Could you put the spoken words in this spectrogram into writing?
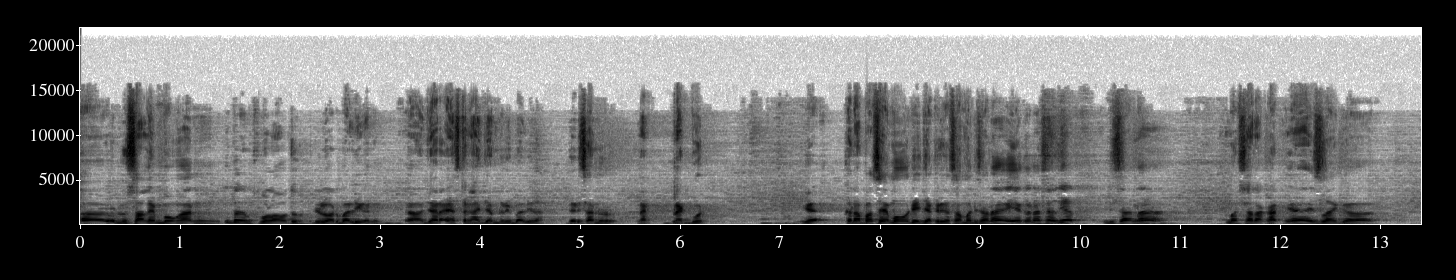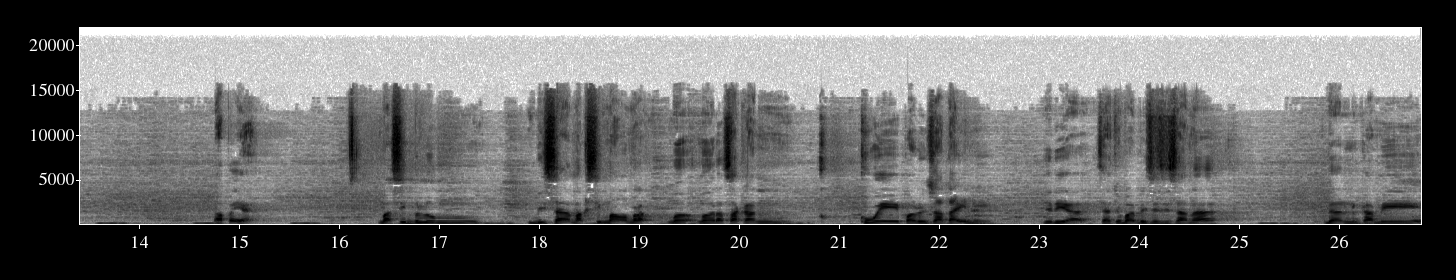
eh, Nusa Lembongan itu kan pulau tuh di luar Bali kan Eh, jaraknya setengah jam dari Bali lah dari Sanur naik naik boat. Ya kenapa saya mau diajak kerja sama di sana ya karena saya lihat di sana masyarakatnya is like a, apa ya masih belum bisa maksimal mer- me- merasakan kue pariwisata ini. Jadi ya saya coba bisnis di sana dan kami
